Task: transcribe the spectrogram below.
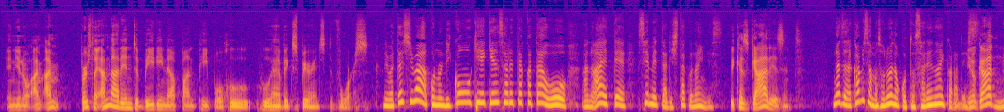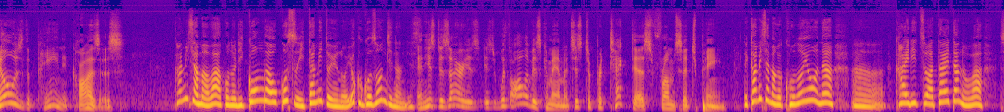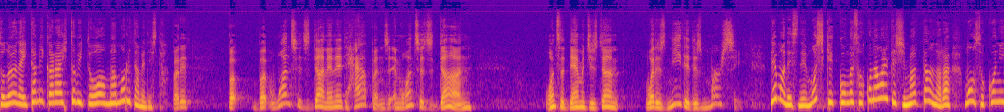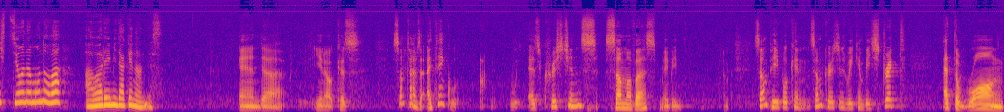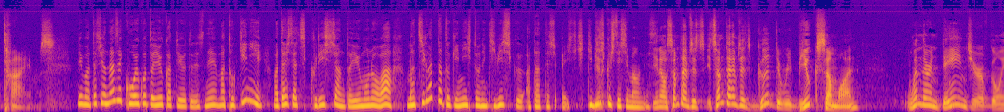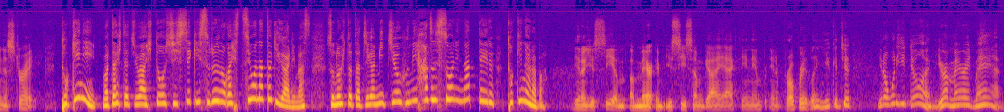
で私はこの離婚を経験された方をあのあえて責めたりしたくないんです。Because God isn't. なぜなら神様はそのようなことをされないからで You know, す God knows the pain it causes, 神様はこの離婚が起こす痛みというのをよくご存知なんです。And His desire is, is with all of His commandments, is to protect us from such pain. で神様がこのようなあー戒律を与えたのはそのような痛みから人々を守るためでした。But it, but but once it's done, and it happens, and once it's done, once the damage is done, what is needed is mercy. でもですねもし結婚が損なわれてしまったのならもうそこに必要なものは憐れみだけなんです And uh, you know, because sometimes I think w- w- as Christians, some of us, maybe um, some people can, some Christians, we can be strict at the wrong times. でも私はなぜこういうことを言うかというとですね、まあ、時に私たちクリスチャンというものは間違った時に人に厳しく当たってし厳しくしてしまうんです You。know, sometimes it's sometimes it's good to rebuke someone when they're in danger of going astray. 時に私たちは人を叱責するのが必要な時があります。その人たちが道を踏み外しそうになっている時ならば。You know, you see a, a mar- you see some guy acting in- inappropriately. You could just, you know, what are you doing? You're a married man.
